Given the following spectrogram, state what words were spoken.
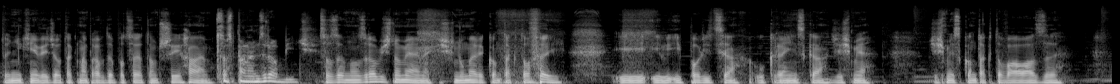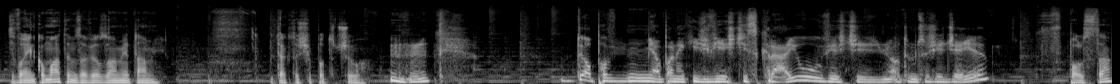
to nikt nie wiedział tak naprawdę, po co ja tam przyjechałem. Co z panem zrobić? Co ze mną zrobić? No miałem jakieś numery kontaktowe i, i, i, i policja ukraińska gdzieś mnie, gdzieś mnie skontaktowała z, z wojenkomatem, zawiozła mnie tam. I tak to się potoczyło. Mhm. Miał pan jakieś wieści z kraju, wieści o tym, co się dzieje, W Polsce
